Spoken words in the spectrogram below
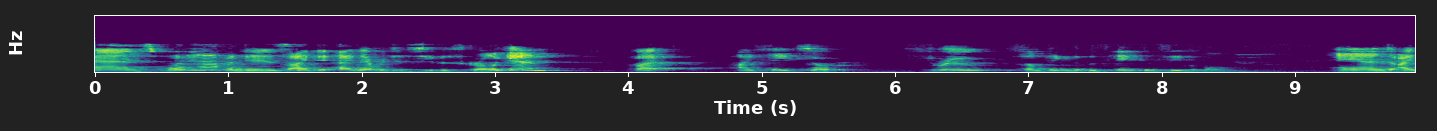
And what happened is I did, I never did see this girl again, but I stayed sober through something that was inconceivable. And I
